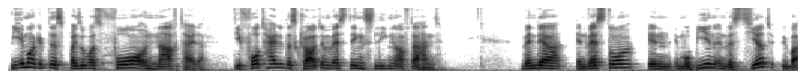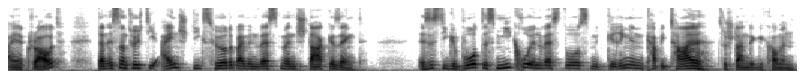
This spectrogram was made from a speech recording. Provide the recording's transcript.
Wie immer gibt es bei sowas Vor- und Nachteile. Die Vorteile des Crowd-Investings liegen auf der Hand. Wenn der Investor in Immobilien investiert über eine Crowd, dann ist natürlich die Einstiegshürde beim Investment stark gesenkt. Es ist die Geburt des Mikroinvestors mit geringem Kapital zustande gekommen.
